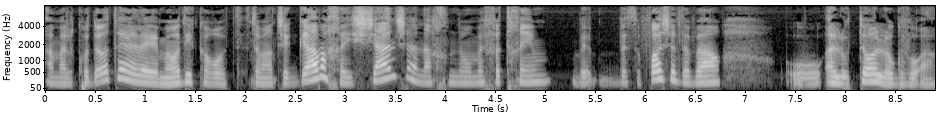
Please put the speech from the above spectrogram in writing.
המלכודות האלה הן מאוד יקרות. זאת אומרת שגם החיישן שאנחנו מפתחים, בסופו של דבר, הוא עלותו לא גבוהה.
